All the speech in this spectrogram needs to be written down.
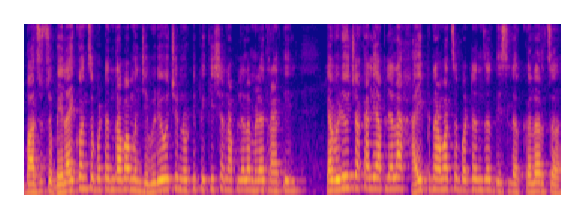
बाजूचं बेलायकॉनचं बटन दाबा म्हणजे व्हिडिओचे नोटिफिकेशन आपल्याला मिळत राहतील. या व्हिडिओच्या खाली आपल्याला हाईप नावाचं बटन जर दिसलं कलरचं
